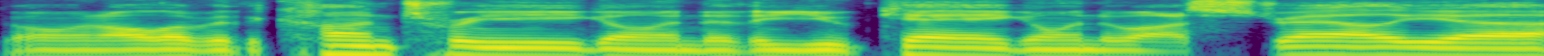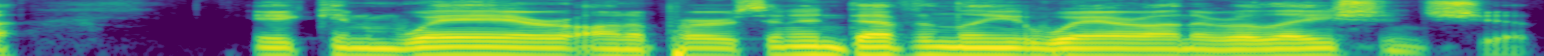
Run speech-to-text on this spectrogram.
going all over the country, going to the UK, going to Australia. It can wear on a person and definitely wear on a relationship.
